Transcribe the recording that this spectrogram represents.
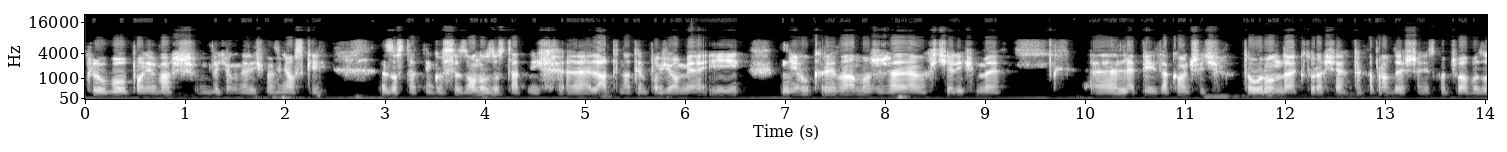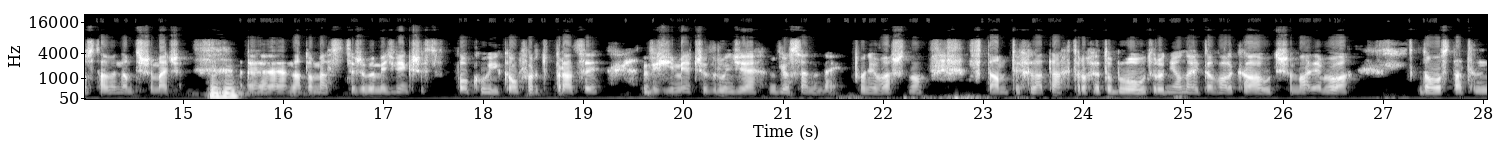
klubu, ponieważ wyciągnęliśmy wnioski z ostatniego sezonu, z ostatnich e, lat na tym poziomie i nie ukrywam, że chcieliśmy lepiej zakończyć tą rundę, która się tak naprawdę jeszcze nie skończyła, bo zostały nam trzy mecze. Mhm. E, natomiast, żeby mieć większy spokój i komfort pracy w zimie czy w rundzie wiosennej, ponieważ no, w tamtych latach trochę to było utrudnione i ta walka o utrzymanie była do, ostatni,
